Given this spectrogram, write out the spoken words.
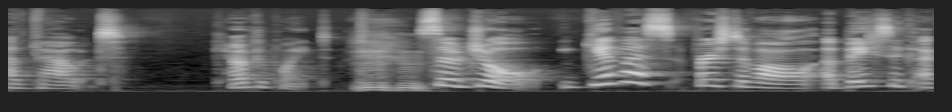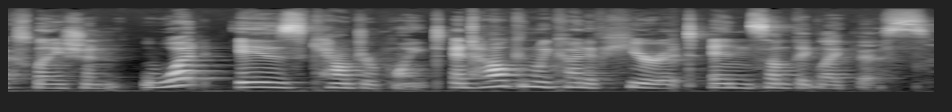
about counterpoint. Mm-hmm. So, Joel, give us, first of all, a basic explanation. What is counterpoint, and how can we kind of hear it in something like this?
